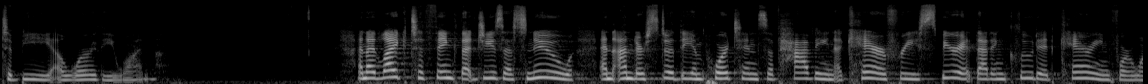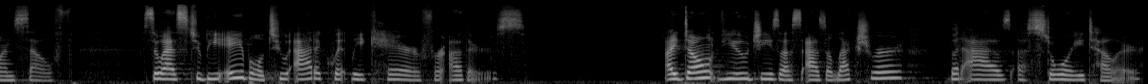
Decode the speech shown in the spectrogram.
to be a worthy one. And I'd like to think that Jesus knew and understood the importance of having a carefree spirit that included caring for oneself so as to be able to adequately care for others. I don't view Jesus as a lecturer, but as a storyteller.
